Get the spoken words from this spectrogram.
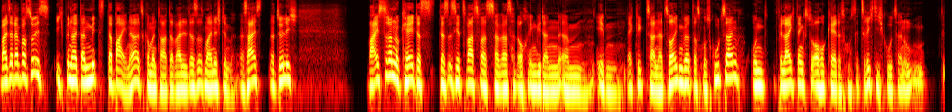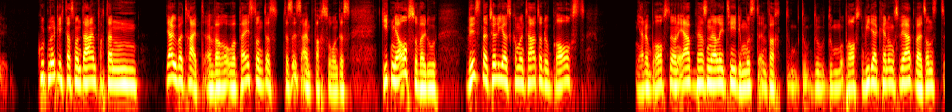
weil es halt einfach so ist. Ich bin halt dann mit dabei, ne, als Kommentator, weil das ist meine Stimme. Das heißt, natürlich weißt du dann, okay, das, das ist jetzt was, was, was halt auch irgendwie dann ähm, eben Klickzahlen erzeugen wird, das muss gut sein. Und vielleicht denkst du auch, okay, das muss jetzt richtig gut sein. Und gut möglich, dass man da einfach dann ja übertreibt, einfach overpaced und das, das ist einfach so. Und das geht mir auch so, weil du willst natürlich als Kommentator, du brauchst ja, du brauchst eine On-Air-Personality, du musst einfach, du, du, du brauchst einen Wiedererkennungswert, weil sonst,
